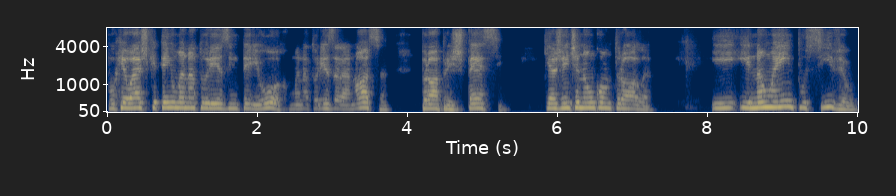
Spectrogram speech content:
porque eu acho que tem uma natureza interior, uma natureza da nossa própria espécie, que a gente não controla. E, e não é impossível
